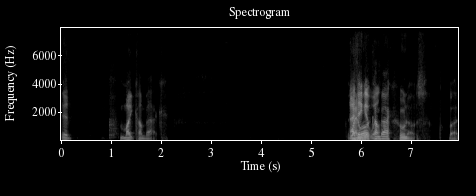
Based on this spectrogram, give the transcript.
it might come back. I think will it come will. Come back. Who knows? But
